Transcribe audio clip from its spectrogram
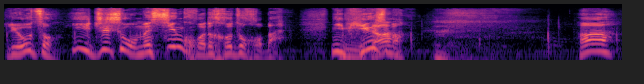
刘总一直是我们星火的合作伙伴，你凭什么？啊，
